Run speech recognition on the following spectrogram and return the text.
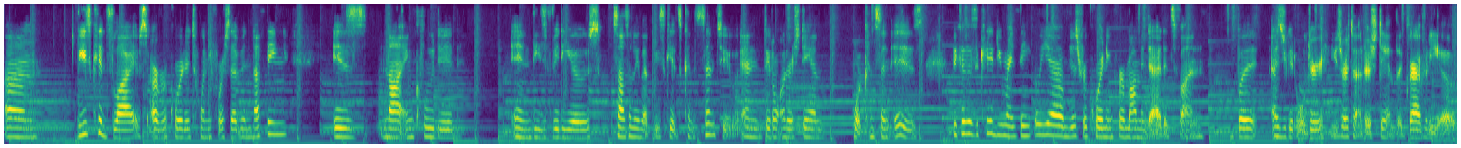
Um, these kids' lives are recorded 24 7. Nothing is not included in these videos. It's not something that these kids consent to, and they don't understand what consent is because as a kid you might think oh yeah i'm just recording for mom and dad it's fun. But as you get older you start to understand the gravity of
